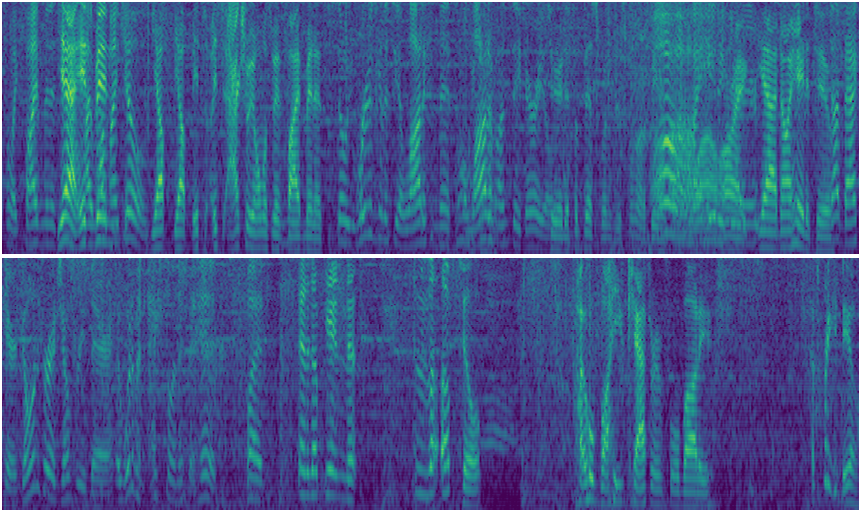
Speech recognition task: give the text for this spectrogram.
for like five minutes. Yeah, now. it's I been- my kills. Yep, yep. It's it's actually almost been five minutes. So we're just gonna see a lot of commits, Oh a lot God. of unsafe aerials. Dude, if Abyss wins this, we're gonna be. in Oh, I hate it All right. here. Yeah, no, I hate it too. that back air, going for a jump read there, it would have been excellent if it hit, but Ended up getting the up tilt. I will buy you Catherine full body. That's a pretty good deal.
